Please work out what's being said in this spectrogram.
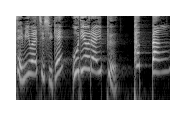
재미와 지식의 오디오 라이프. 팝빵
